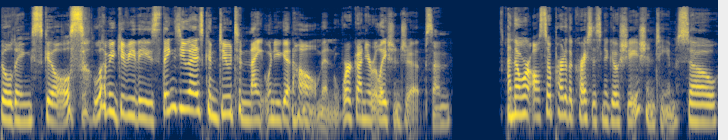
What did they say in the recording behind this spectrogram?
building skills. Let me give you these things you guys can do tonight when you get home and work on your relationships. And, and then we're also part of the crisis negotiation team. So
